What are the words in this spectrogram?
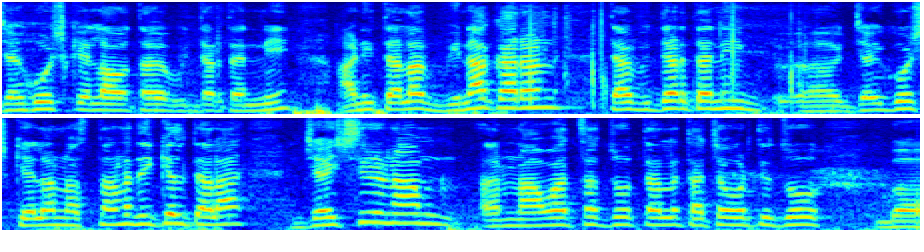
जयघोष केला होता विद्यार्थ्यांनी आणि त्याला विनाकारण त्या विद्यार्थ्यांनी जयघोष केला नसताना देखील त्याला जय श्रीराम नावाचा जो त्याला त्याच्यावरती जो ब-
